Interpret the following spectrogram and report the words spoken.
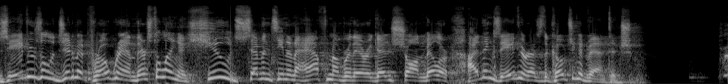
Xavier's a legitimate program. They're still laying a huge 17 and a half number there against Sean Miller. I think Xavier has the coaching advantage.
